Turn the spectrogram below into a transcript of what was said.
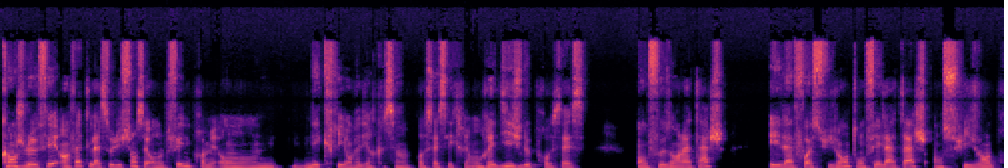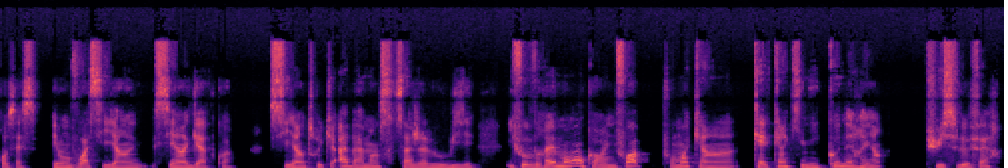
quand je le fais en fait la solution c'est on le fait une première on écrit on va dire que c'est un process écrit on rédige le process en faisant la tâche et la fois suivante on fait la tâche en suivant le process et on voit s'il y a un s'il y a un gap quoi. S'il y a un truc ah bah mince ça j'avais oublié. Il faut vraiment encore une fois pour moi qu'un quelqu'un qui n'y connaît rien puisse le faire.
